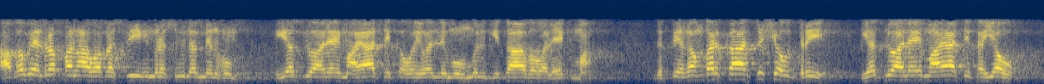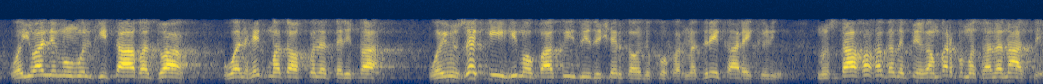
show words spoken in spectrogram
هغه ویل ربنا وبسفیهم رسولا منهم یتلو علیهم آیاتک و یعلمهم الکتاب والحکمه د پیغمبر کار څه شو درې یتلو علیهم آیاتک یو و یعلمهم الکتاب دعا والحکمه خپل طریقه ویزکیهم او پاکی دوی د شرک او د کفر نه درې کارې کړي نو ستا خوخه که د پیغمبر په مساله ناس دی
